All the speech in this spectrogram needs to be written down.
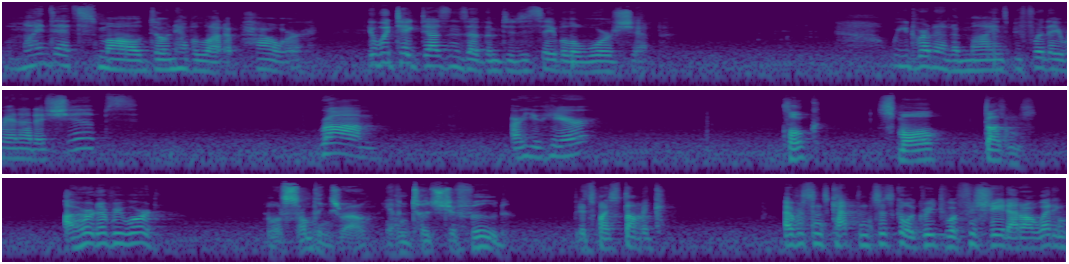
Well, mines that small don't have a lot of power. It would take dozens of them to disable a warship. We'd run out of mines before they ran out of ships. Rom, are you here? Cloak, small, dozens. I heard every word. Well, something's wrong. You haven't touched your food. It's my stomach. Ever since Captain Sisko agreed to officiate at our wedding,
